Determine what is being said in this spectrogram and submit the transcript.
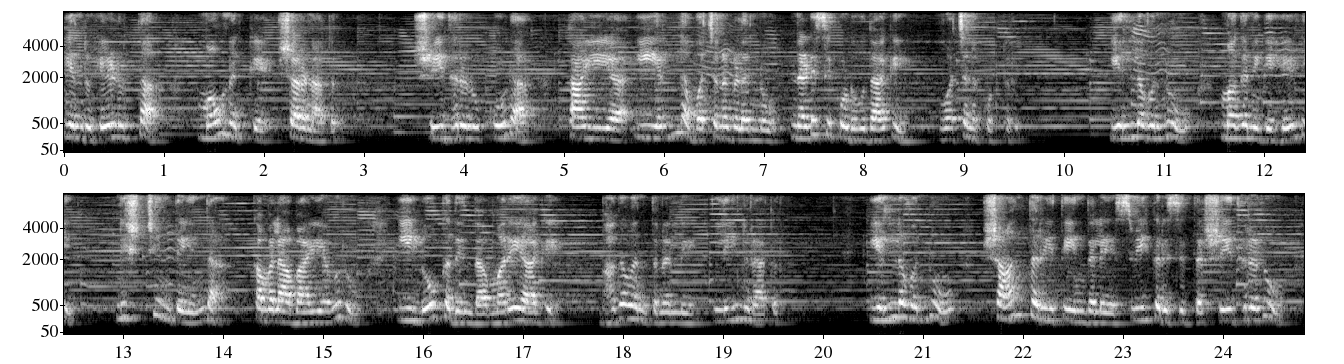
ಎಂದು ಹೇಳುತ್ತಾ ಮೌನಕ್ಕೆ ಶರಣಾದರು. ಶ್ರೀಧರರು ಕೂಡ ತಾಯಿಯ ಈ ಎಲ್ಲ ವಚನಗಳನ್ನು ನಡೆಸಿಕೊಡುವುದಾಗಿ ವಚನ ಕೊಟ್ಟರು. ಎಲ್ಲವನ್ನೂ ಮಗನಿಗೆ ಹೇಳಿ ನಿಶ್ಚಿಂತೆಯಿಂದ ಕಮಲಾಬಾಯಿಯವರು ಈ ಲೋಕದಿಂದ ಮರೆಯಾಗಿ ಭಗವಂತನಲ್ಲಿ ಲೀನರಾದರು. ಎಲ್ಲವನ್ನೂ ಶಾಂತ ರೀತಿಯಿಂದಲೇ ಸ್ವೀಕರಿಸಿದ್ದ ಶ್ರೀಧರರು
